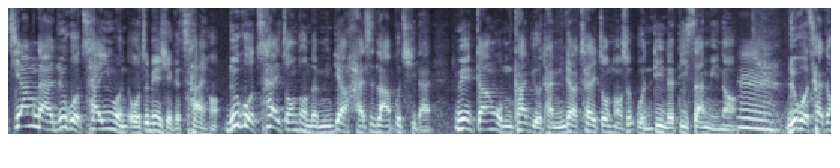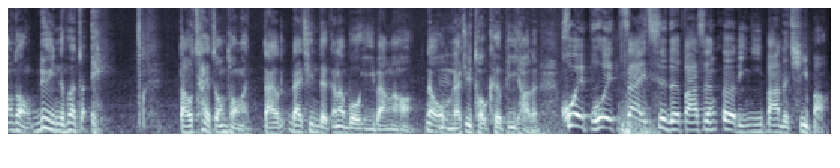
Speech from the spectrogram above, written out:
将来如果蔡英文我这边写个蔡哈，如果蔡总统的民调还是拉不起来，因为刚刚我们看有台民调蔡总统是稳定的第三名哦，嗯，如果蔡总统绿营的话说，哎。到蔡总统啊，打赖清德跟他博一帮啊哈，那我们来去投科比好了，会不会再次的发生二零一八的弃保？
